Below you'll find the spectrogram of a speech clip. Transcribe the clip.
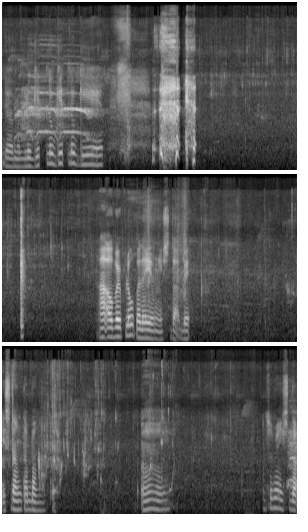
Diyan, maglugit, lugit, lugit. ah, overflow pala yung isda, be. Isdang tabang to. Ay. Sa may isda.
